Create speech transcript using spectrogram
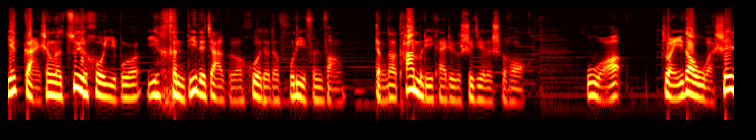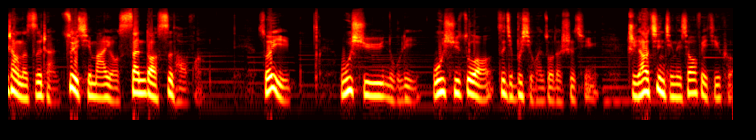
也赶上了最后一波以很低的价格获得的福利分房。等到他们离开这个世界的时候，我转移到我身上的资产最起码有三到四套房。所以，无需努力，无需做自己不喜欢做的事情，只要尽情的消费即可。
